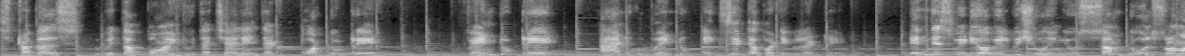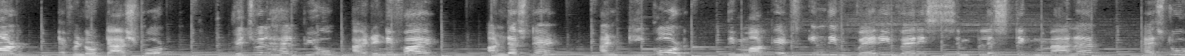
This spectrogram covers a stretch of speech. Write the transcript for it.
struggles with a point with a challenge that what to trade when to trade and when to exit a particular trade. In this video we'll be showing you some tools from our F&O dashboard which will help you identify understand and decode the markets in the very very simplistic manner as to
